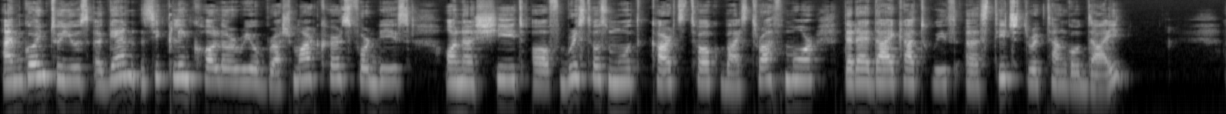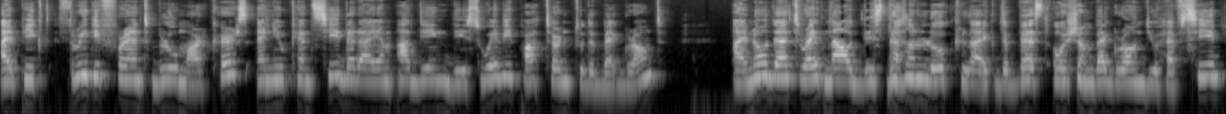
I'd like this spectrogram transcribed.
I'm going to use again Zig Clean Color Real brush markers for this on a sheet of Bristol Smooth cardstock by Strathmore that I die cut with a stitched rectangle die. I picked three different blue markers and you can see that I am adding this wavy pattern to the background. I know that right now this doesn't look like the best ocean background you have seen,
